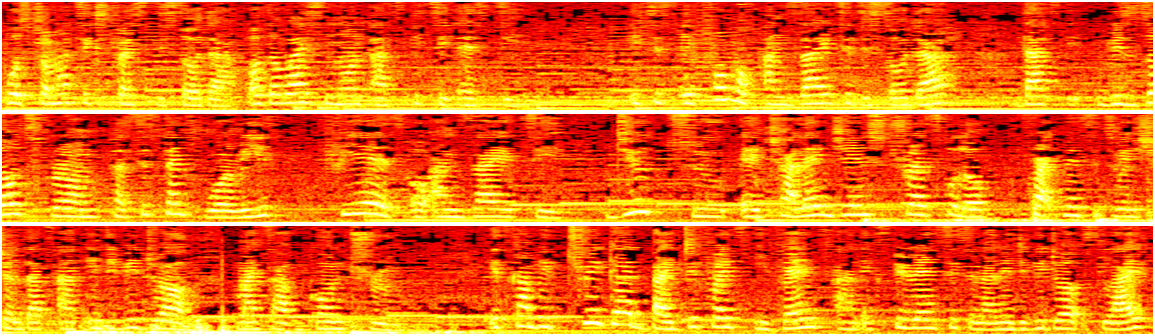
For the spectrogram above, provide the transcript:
post-traumatic stress disorder, otherwise known as PTSD, it is a form of anxiety disorder that results from persistent worries, fears or anxiety due to a challenging, stressful or frightening situation that an individual might have gone through. It can be triggered by different events and experiences in an individual's life.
